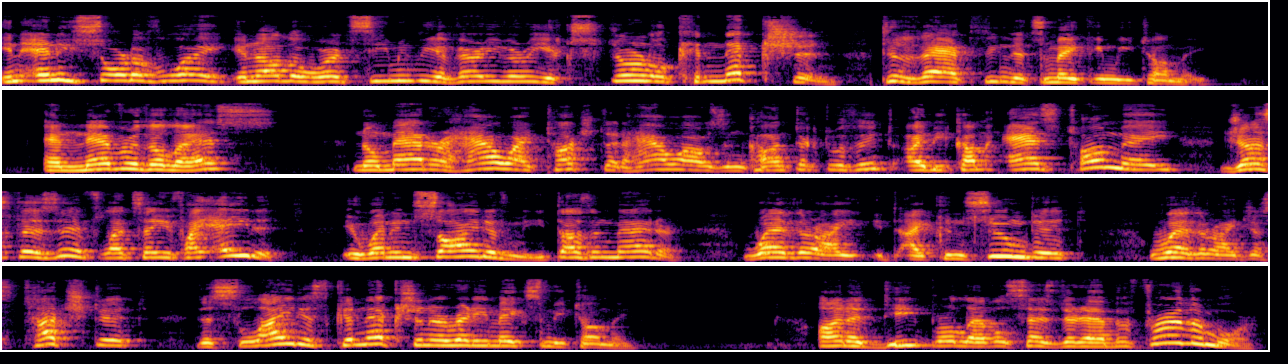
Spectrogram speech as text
in any sort of way. In other words, seemingly a very, very external connection to that thing that's making me tummy. And nevertheless, no matter how I touched it, how I was in contact with it, I become as tummy, just as if, let's say, if I ate it. It went inside of me. It doesn't matter whether I it, I consumed it, whether I just touched it. The slightest connection already makes me tummy. On a deeper level, says the Rebbe. Furthermore,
